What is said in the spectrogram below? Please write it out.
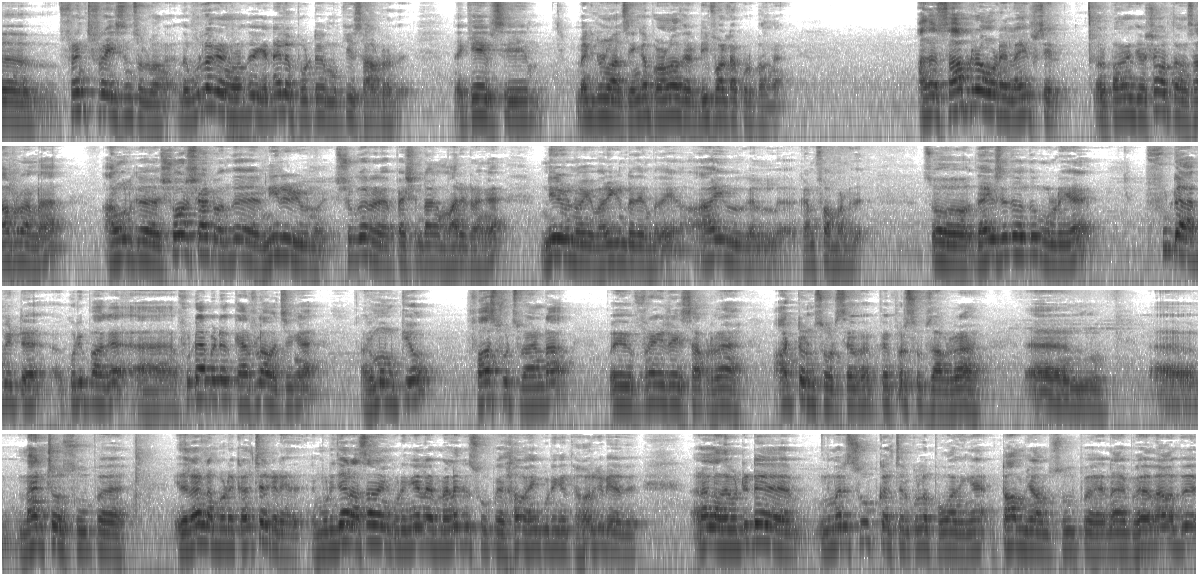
ஃப்ரெஞ்ச் ஃப்ரைஸ்ன்னு சொல்லுவாங்க. இந்த உருளைக்கிழங்கு வந்து எண்ணெயில் போட்டு முக்கியம் சாப்பிட்றது. இந்த கேஎஃப்சி மெக்டொனால்ட்ஸ் எங்கே போனாலும் அதை டிஃபால்ட்டாக கொடுப்பாங்க. அதை சாப்பிட்றவங்களுடைய லைஃப் ஸ்டைல் ஒரு பதினஞ்சு வருஷம் ஒருத்தவங்க சாப்பிட்றான்னா அவங்களுக்கு ஷோர் ஷாட் வந்து நீரிழிவு நோய் சுகர் பேஷண்ட்டாக மாறிடுறாங்க. நீரிழிவு நோய் வருகின்றது என்பதை ஆய்வுகள் கன்ஃபார்ம் பண்ணுது. ஸோ தயவுசெய்து வந்து உங்களுடைய ஃபுட் ஹேபிட்டு குறிப்பாக ஃபுட் ஹேபிட்டு கேர்ஃபுல்லாக வச்சுங்க. ரொம்ப முக்கியம். ஃபாஸ்ட் ஃபுட்ஸ் வேண்டாம். போய் ஃப்ரைட் ரைஸ் சாப்பிட்றேன். ஆட்டோன் சோட் பெப்பர் சூப் சாப்பிட்றேன். மேன்ச்சோ சூப்பு இதெல்லாம் நம்மளுடைய கல்ச்சர் கிடையாது. முடிஞ்சால் ரசம் வாங்கி கொடுங்க இல்லை மிளகு சூப் ஏதாவது வாங்கி கொடுங்க தவறு கிடையாது. அதனால் அதை விட்டுட்டு இந்த மாதிரி சூப் கல்ச்சருக்குள்ளே போகாதீங்க. டாம் யாம் சூப்பு நான் இப்போ இதெல்லாம் வந்து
